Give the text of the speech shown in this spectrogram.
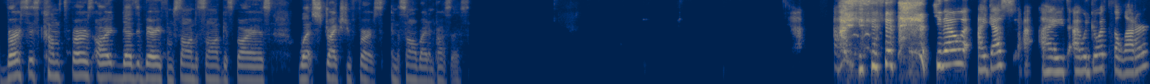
verses comes first, or does it vary from song to song as far as what strikes you first in the songwriting process? you know, I guess I I would go with the latter.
